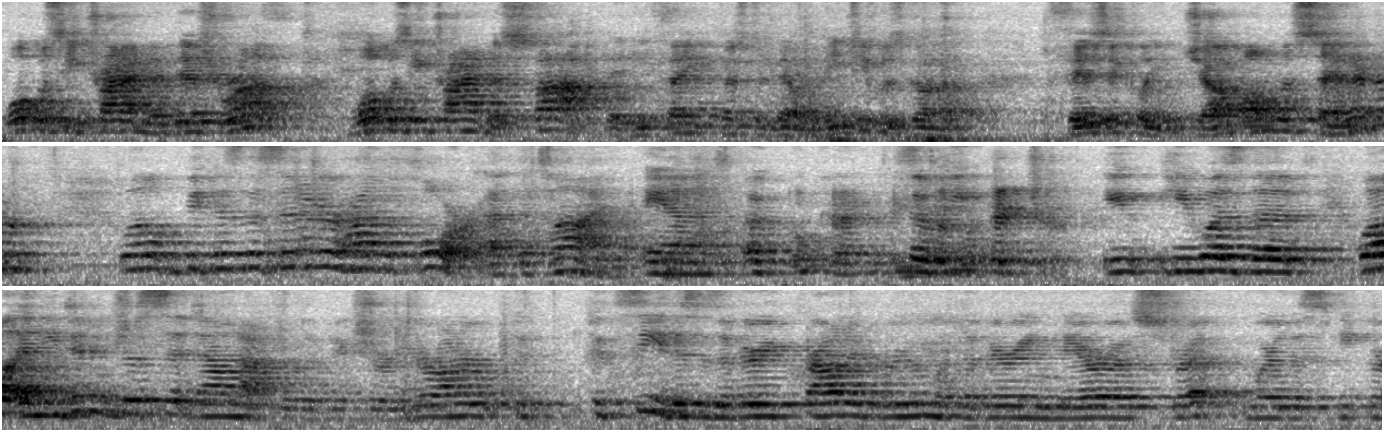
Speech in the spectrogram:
what was he trying to disrupt? What was he trying to stop? Did he think Mr. Delmichi was gonna physically jump on the senator? Well, because the senator had the floor at the time, and uh, Okay, he So took he- a picture. He, he was the, well, and he didn't just sit down after the picture. Your Honor could, could see this is a very crowded room with a very narrow strip where the speaker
